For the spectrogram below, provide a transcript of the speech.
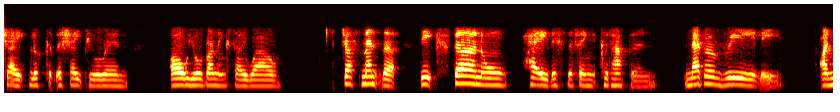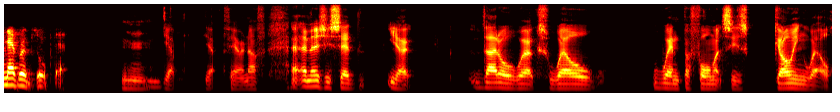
shape, look at the shape you're in, oh, you're running so well, just meant that the external, hey, this is the thing that could happen, never really, I never absorbed it. Mm, yep, yep, fair enough. And, and as you said, you know, that all works well when performance is going well.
